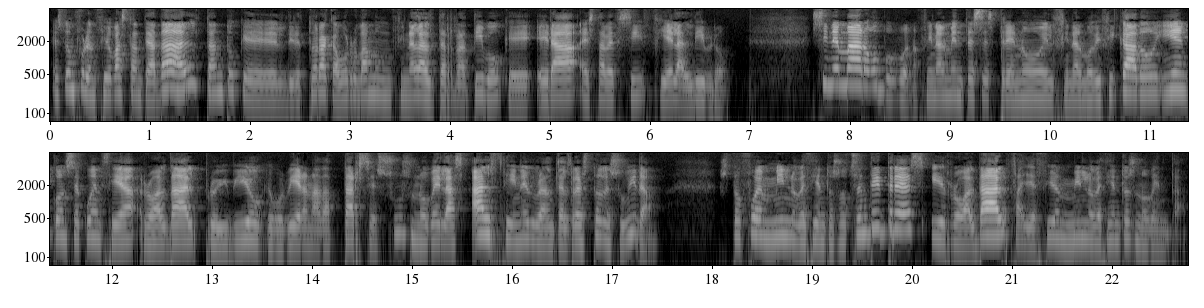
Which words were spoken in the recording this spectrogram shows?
Esto influenció bastante a Dahl, tanto que el director acabó rodando un final alternativo que era, esta vez sí, fiel al libro. Sin embargo, pues bueno, finalmente se estrenó el final modificado y en consecuencia Roald Dahl prohibió que volvieran a adaptarse sus novelas al cine durante el resto de su vida. Esto fue en 1983 y Roald Dahl falleció en 1990.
